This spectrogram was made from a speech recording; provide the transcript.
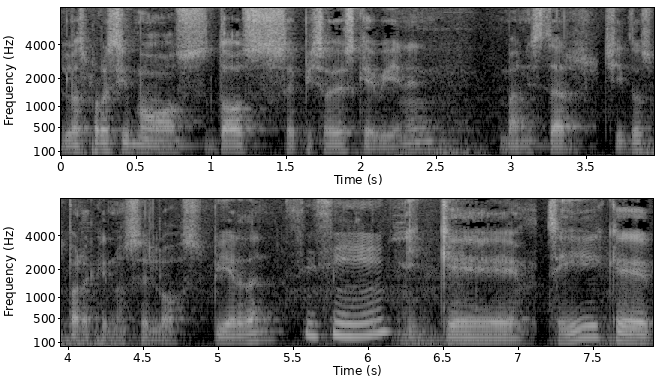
Los próximos dos episodios que vienen van a estar chidos para que no se los pierdan. Sí, sí. Y que, sí, que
